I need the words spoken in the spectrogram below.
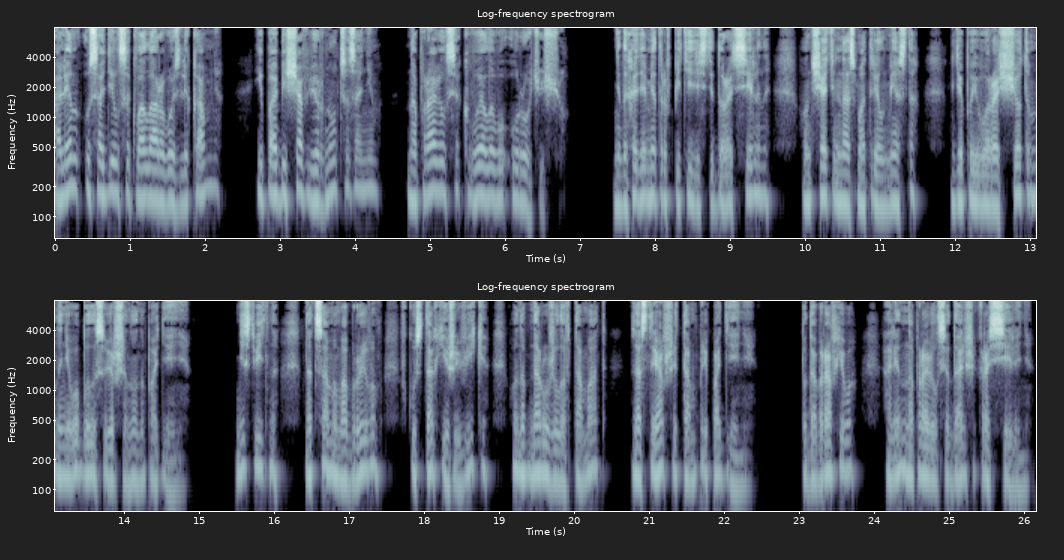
Ален усадил Саквалара возле камня и, пообещав вернуться за ним, направился к Велову урочищу. Не доходя метров пятидесяти до расселены, он тщательно осмотрел место, где, по его расчетам, на него было совершено нападение. Действительно, над самым обрывом, в кустах ежевики, он обнаружил автомат, застрявший там при падении. Подобрав его, Ален направился дальше к расселине.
